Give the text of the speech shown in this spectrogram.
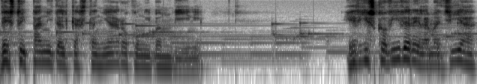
vesto i panni del castagnaro con i bambini e riesco a vivere la magia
